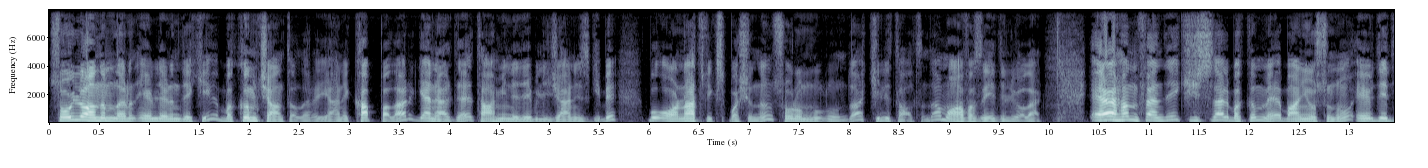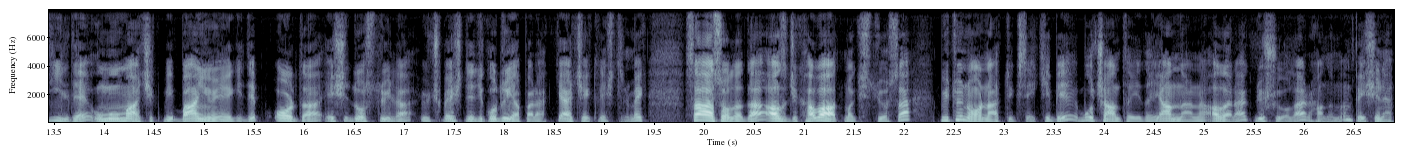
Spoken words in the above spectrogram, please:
Soylu hanımların evlerindeki bakım çantaları yani kappalar genelde tahmin edebileceğiniz gibi bu Ornatrix başının sorumluluğunda kilit altında muhafaza ediliyorlar. Eğer hanımefendi kişi kişisel bakım ve banyosunu evde değil de umuma açık bir banyoya gidip orada eşi dostuyla 3-5 dedikodu yaparak gerçekleştirmek, sağa sola da azıcık hava atmak istiyorsa bütün Ornatrix ekibi bu çantayı da yanlarına alarak düşüyorlar hanımın peşine.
